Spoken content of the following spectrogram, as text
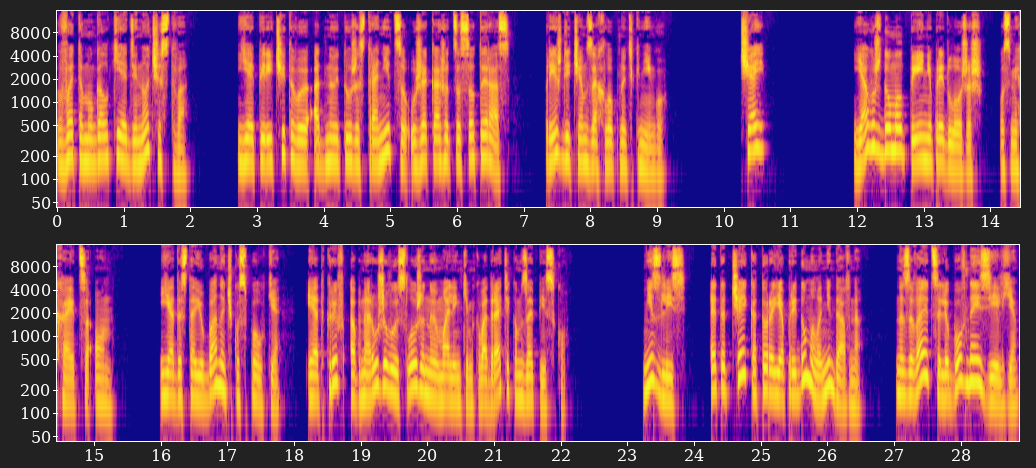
В этом уголке одиночества я перечитываю одну и ту же страницу уже, кажется, сотый раз, прежде чем захлопнуть книгу. «Чай?» «Я уж думал, ты не предложишь», — усмехается он. Я достаю баночку с полки и, открыв, обнаруживаю сложенную маленьким квадратиком записку. «Не злись. Этот чай, который я придумала недавно, называется «Любовное зелье».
